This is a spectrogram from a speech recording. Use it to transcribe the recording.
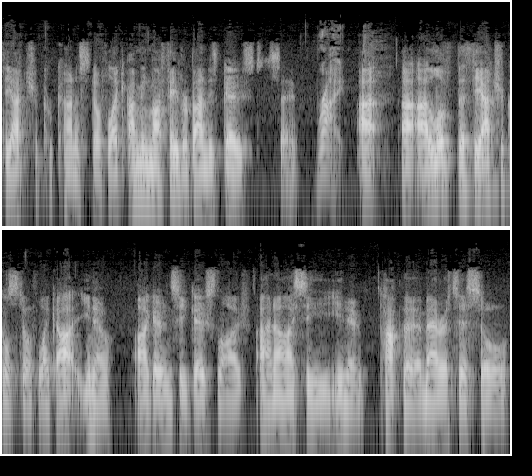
theatrical kind of stuff. Like, I mean, my favorite band is Ghost, so Right. I, I I love the theatrical stuff. Like I, you know, I go and see Ghost live, and I see, you know, Papa Emeritus or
